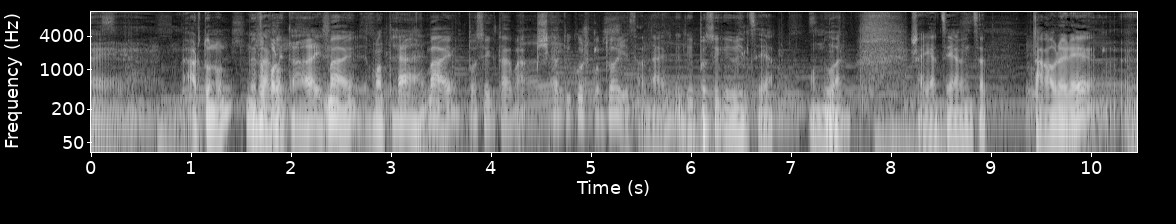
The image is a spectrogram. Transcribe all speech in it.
eh, hartu nun. Netzako. polita da, iz, Bai, montea, eh? Bai, pozik, eta ba, pixkat ikuspuntua izan da, ez? Beti pozik ibiltzea, munduan, saiatzea bintzat. Eta gaur ere, eh,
